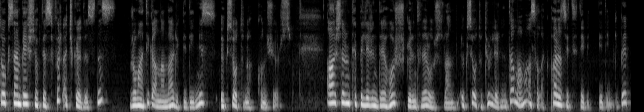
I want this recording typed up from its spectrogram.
95.0 Açık Radyo'dasınız. Romantik anlamlar yüklediğimiz öksü otunu konuşuyoruz. Ağaçların tepelerinde hoş görüntüler oluşturan öksü otu türlerinin tamamı asalak, parazit dediğim gibi.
